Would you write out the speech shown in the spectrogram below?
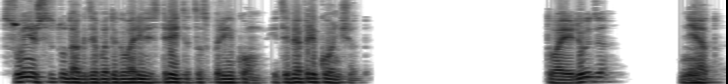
Сунешься туда, где вы договорились встретиться с пареньком, и тебя прикончат». «Твои люди?» «Нет».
